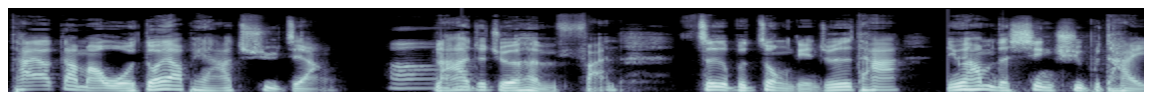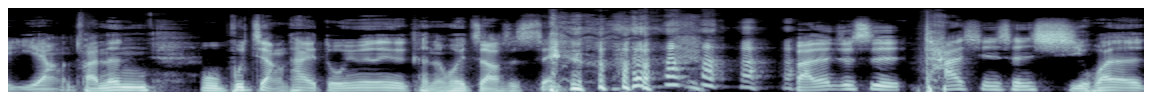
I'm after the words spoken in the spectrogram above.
他要干嘛，我都要陪他去这样，然后他就觉得很烦。这个不是重点，就是他因为他们的兴趣不太一样。反正我不讲太多，因为那个可能会知道是谁。反正就是他先生喜欢的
